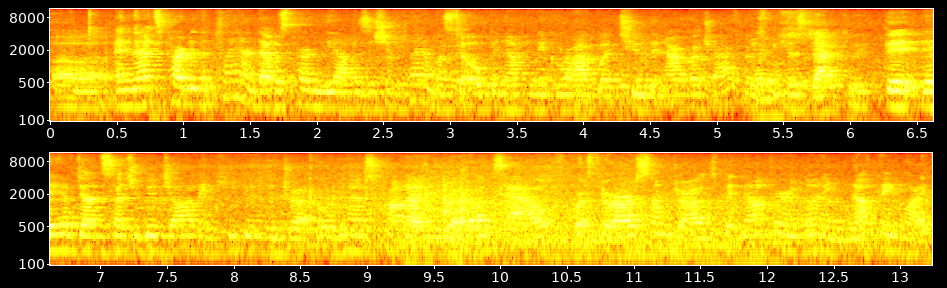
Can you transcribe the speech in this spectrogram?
Uh, And that's part of the plan, that was part of the opposition plan, was to open up Nicaragua to the narco traffickers because exactly. they, they have done such a good job in keeping the drug, organized crime and the drugs out. Of course, there are some drugs, but not very many, nothing like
